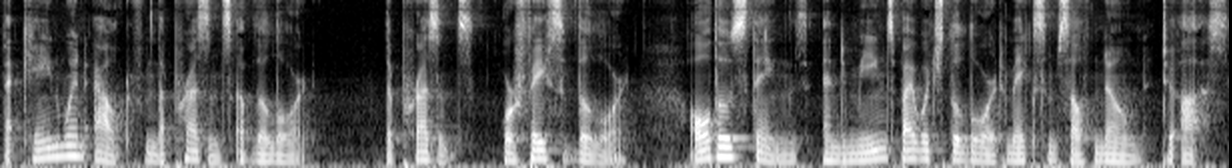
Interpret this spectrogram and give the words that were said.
that Cain went out from the presence of the Lord, the presence or face of the Lord, all those things and means by which the Lord makes himself known to us.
